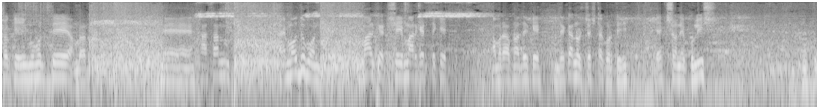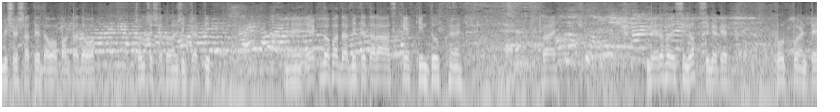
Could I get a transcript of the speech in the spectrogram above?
দর্শক, এই মুহূর্তে আমরা হাসান মধুবন মার্কেট, সেই মার্কেট থেকে আমরা আপনাদেরকে দেখানোর চেষ্টা করতেছি। অ্যাকশনে পুলিশ, পুলিশের সাথে দেওয়া, পাল্টা দেওয়া চলছে সাধারণ শিক্ষার্থী। এক দফা দাবিতে তারা আজকে কিন্তু প্রায় বের হয়েছিল সিলেটের কোর্ট পয়েন্টে।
